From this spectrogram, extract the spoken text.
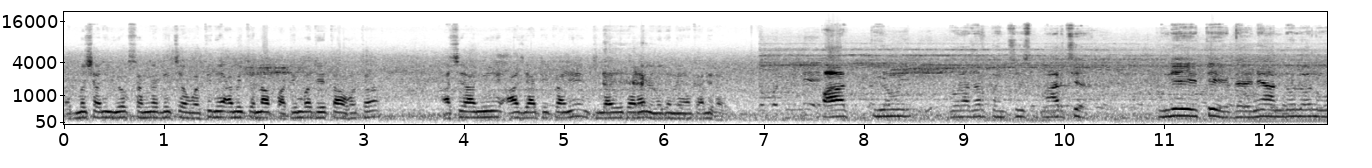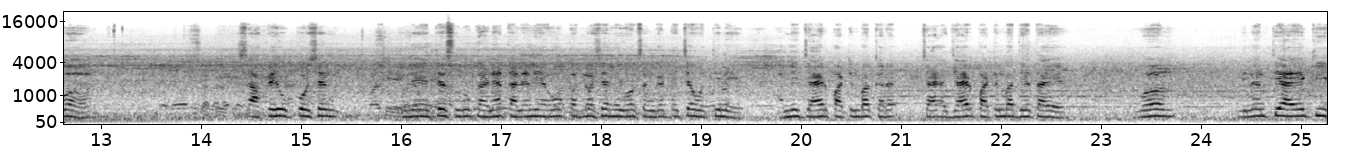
पद्मशाली युवक संघटनेच्या वतीने आम्ही त्यांना पाठिंबा देत आहोत. असे आम्ही आज या ठिकाणी जिल्हाधिकाऱ्यांना निवेदन देण्यात आलेलं आहे. पाच तीन दोन हजार पंचवीस मार्च पुणे येथे धरणे आंदोलन व साखळी उपोषण पुणे येथे सुरू करण्यात आलेले आहे. व पद्मशाल युवक संघटनेच्या वतीने आम्ही जाहीर पाठिंबा कर जा जाहीर पाठिंबा देत आहे. व विनंती आहे की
